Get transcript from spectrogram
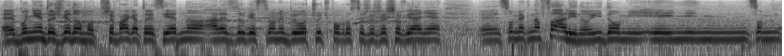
e, bo nie dość wiadomo, przewaga to jest jedno, ale z drugiej strony było czuć po prostu, że Rzeszowianie e, są jak na fali, no idą i, i są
